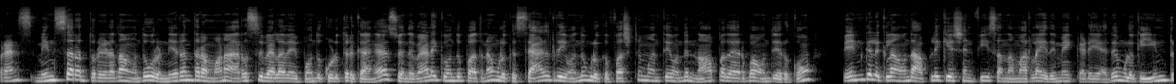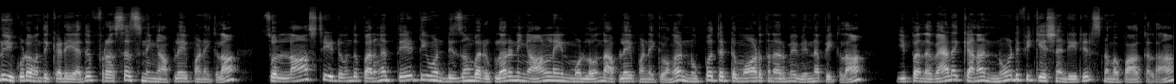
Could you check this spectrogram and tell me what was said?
ஃப்ரெண்ட்ஸ் மின்சாரத்துறையில் தான் வந்து ஒரு நிரந்தரமான அரசு வேலைவாய்ப்பு வந்து கொடுத்துருக்காங்க. ஸோ இந்த வேலைக்கு வந்து பார்த்தோன்னா உங்களுக்கு சேலரி வந்து உங்களுக்கு ஃபஸ்ட்டு மந்த்தே வந்து நாற்பதாயிரரூபா வந்து இருக்கும். பெண்களுக்கெலாம் வந்து அப்ளிகேஷன் ஃபீஸ் அந்த மாதிரிலாம் எதுவுமே கிடையாது. உங்களுக்கு இன்டர்வியூ கூட வந்து கிடையாது. ஃப்ரெஷர்ஸ் நீங்கள் அப்ளை பண்ணிக்கலாம். ஸோ லாஸ்ட் டேட் வந்து பாருங்கள் தேர்ட்டி ஒன் டிசம்பருக்குள்ளார நீங்கள் ஆன்லைன் மோடில் வந்து அப்ளை பண்ணிக்கோங்க. முப்பத்தெட்டு மாவட்டத்தினருமே விண்ணப்பிக்கலாம். இப்போ அந்த வேலைக்கான நோட்டிஃபிகேஷன் டீட்டெயில்ஸ் நம்ம பார்க்கலாம்.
